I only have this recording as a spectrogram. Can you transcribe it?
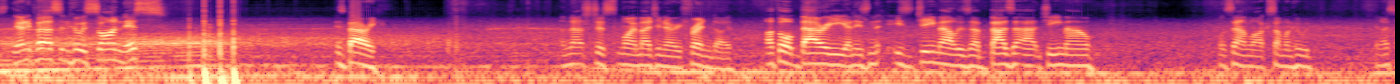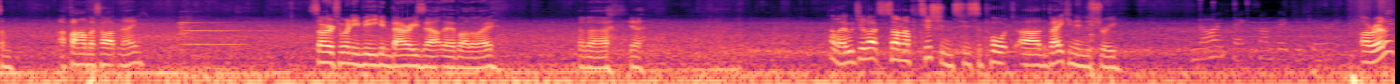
So the only person who has signed this is Barry. And that's just my imaginary friend, though. I thought Barry and his, his Gmail is a bazza at Gmail. Will sound like someone who would, you know, some a farmer type name. Sorry to any vegan Barrys out there, by the way. But uh, yeah. Hello, would you like to sign our petition to support uh, the bacon industry? No, thanks, I'm vegetarian. Oh, really?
